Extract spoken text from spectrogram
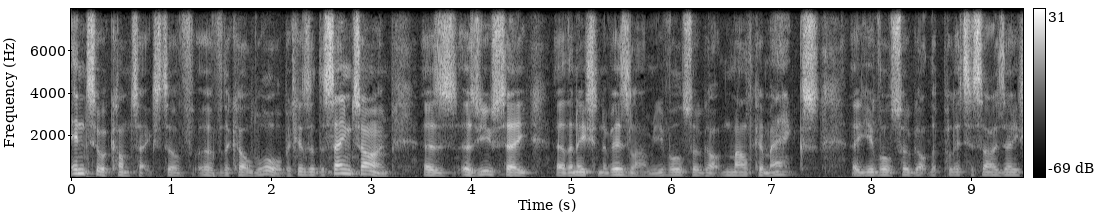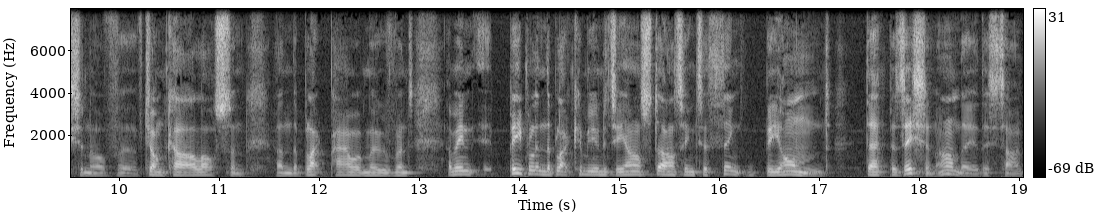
into a context of, of the Cold War because at the same time as as you say uh, the Nation of Islam you've also got Malcolm X uh, you've also got the politicization of, uh, of John Carlos and and the Black Power movement. I mean people in the black community are starting to think beyond their position, aren't they, at this time?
